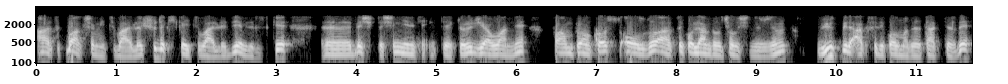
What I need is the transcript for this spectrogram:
artık bu akşam itibariyle, şu dakika itibariyle diyebiliriz ki e, Beşiktaş'ın yeni teknik direktörü Giovanni Van Bronckhorst oldu. Artık Hollandalı çalıştırıcının büyük bir aksilik olmadığı takdirde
